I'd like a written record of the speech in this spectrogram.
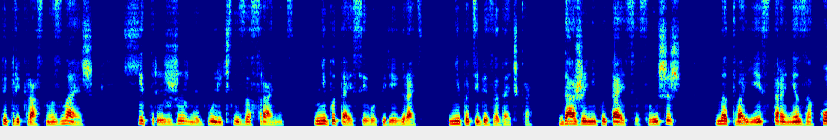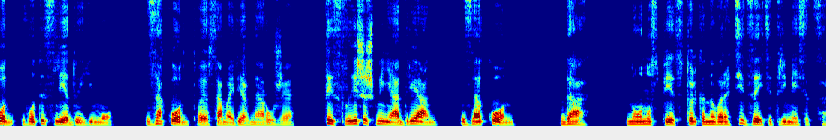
ты прекрасно знаешь. Хитрый, жирный, двуличный засранец. Не пытайся его переиграть. Не по тебе задачка. Даже не пытайся, слышишь? На твоей стороне закон, вот и следуй ему. Закон – твое самое верное оружие. Ты слышишь меня, Адриан? Закон. Да, но он успеет столько наворотить за эти три месяца.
